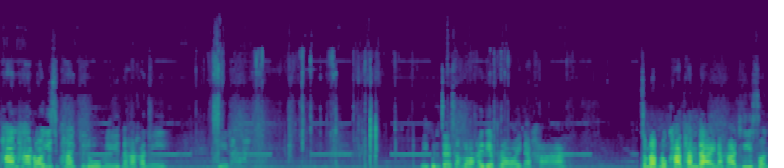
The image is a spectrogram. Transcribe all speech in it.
27,525 กิโลเมตรนะคะคันนี้ นี่ค่ะ มีกุญแจสำรองให้เรียบร้อยนะคะสำหรับลูกค้าท่านใดนะคะ ที่สน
